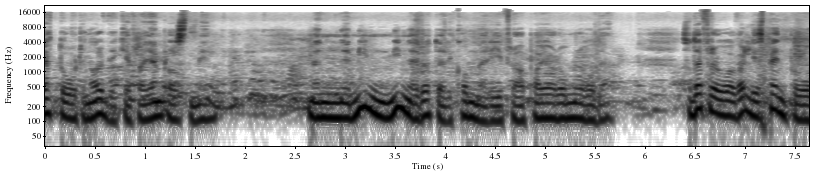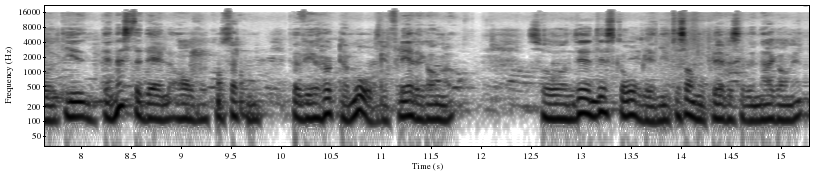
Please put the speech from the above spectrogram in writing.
rett over til Narvik fra hjemplassen min. Men min, mine røtter kommer fra Payar-området. Så Derfor var jeg veldig spent på de, det neste del av konserten, for vi har hørt dem òg flere ganger. Så det, det skal òg bli en interessant opplevelse denne gangen.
